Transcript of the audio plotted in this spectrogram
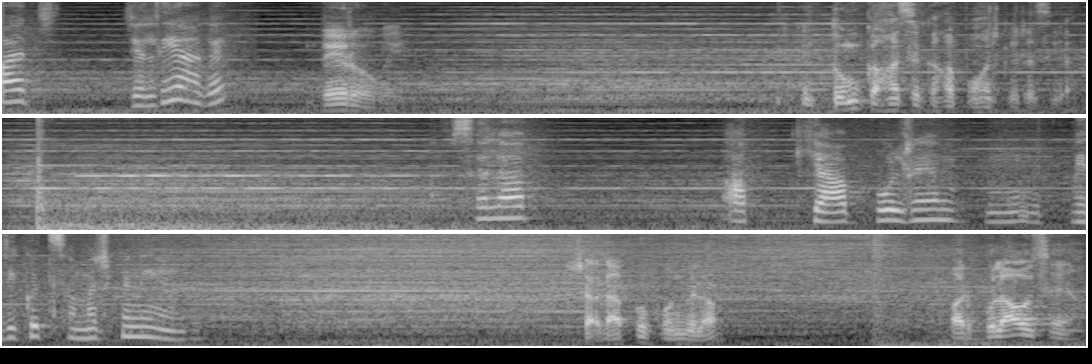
आप आज जल्दी आ गए? देर हो गई। लेकिन तुम कहाँ से कहाँ पहुँच गए रजिया अफसल आप आप क्या बोल रहे हैं? मेरी कुछ समझ में नहीं आ रही। शायद आपको फ़ोन मिलाओ और बुलाओ उसे यहाँ।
